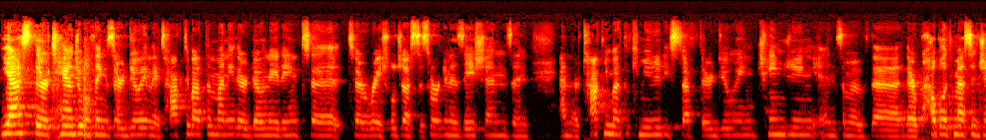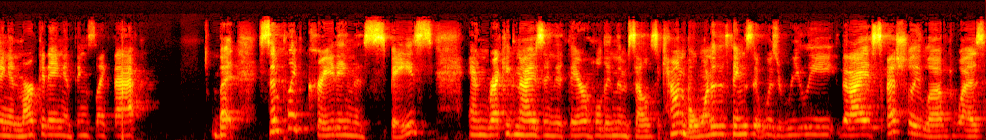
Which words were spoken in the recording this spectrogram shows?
yes there are tangible things they're doing. They talked about the money they're donating to to racial justice organizations and and they're talking about the community stuff they're doing changing in some of the their public messaging and marketing and things like that but simply creating this space and recognizing that they're holding themselves accountable. One of the things that was really that i especially loved was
